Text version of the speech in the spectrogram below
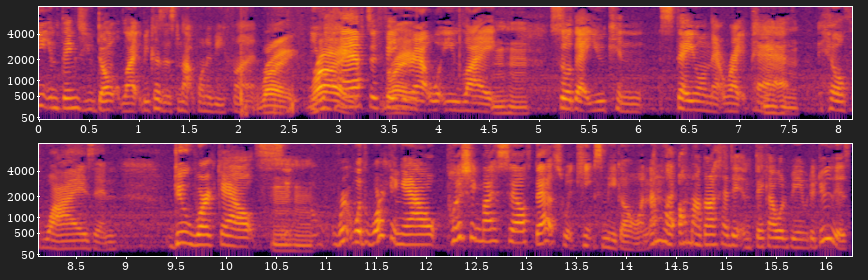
eating things you don't like because it's not going to be fun. Right. You right. have to figure right. out what you like Mm-hmm. so that you can stay on that right path Mhm. health wise and do workouts Mhm. With working out pushing myself that's what keeps me going i'm like oh my gosh i didn't think i would be able to do this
